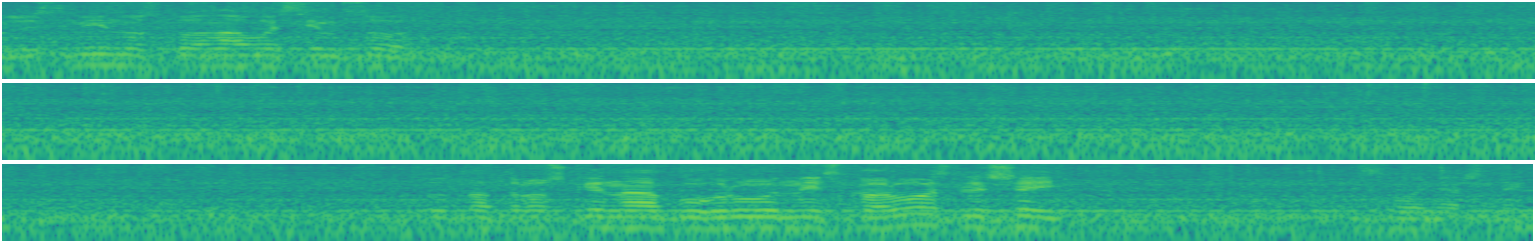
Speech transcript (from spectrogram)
Плюс-мінус то на 800. Тут трошки на бугру низькоросліший соняшник.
